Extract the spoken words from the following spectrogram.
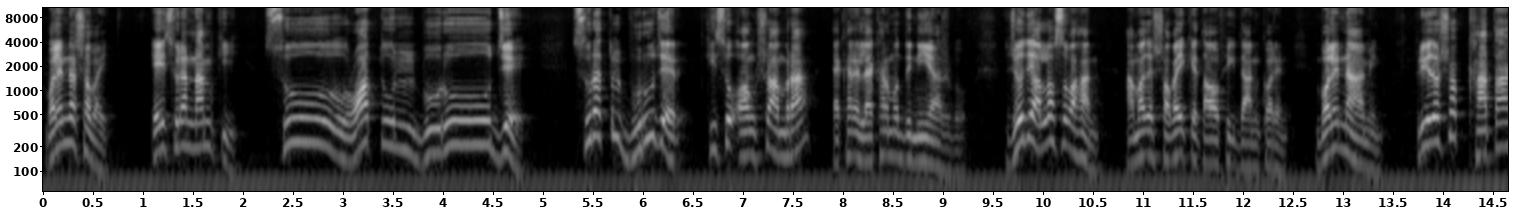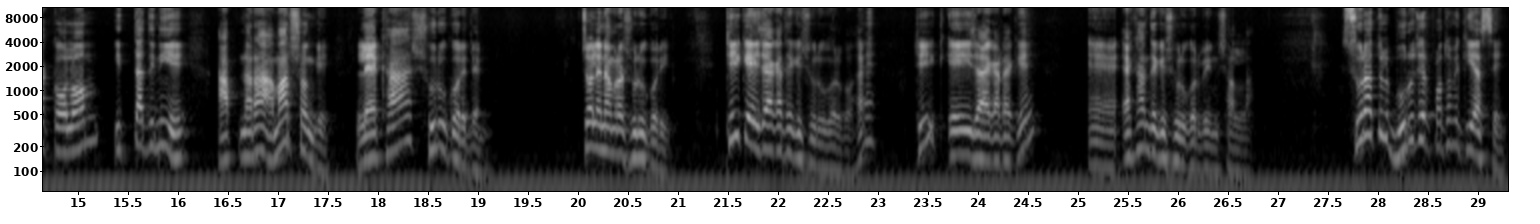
বলেন না সবাই, এই সুরার নাম কি? সুরতুল বুরুজ। সুরাতুল বুরুজের কিছু অংশ আমরা এখানে লেখার মধ্যে নিয়ে আসব। যদি আল্লাহ সুবাহান আমাদের সবাইকে তাওফিক দান করেন, বলেন না আমিন। প্রিয় দর্শক, খাতা, কলম ইত্যাদি নিয়ে আপনারা আমার সঙ্গে লেখা শুরু করে দেন। চলেন আমরা শুরু করি। ঠিক এই জায়গা থেকে শুরু করব হ্যাঁ ঠিক এই জায়গাটাকে আহ, এখান থেকে শুরু করবে ইনশাল্লাহ সুরাতুল বুরুজের প্রথমে কি আছে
